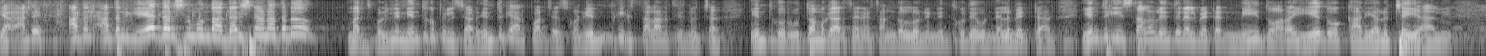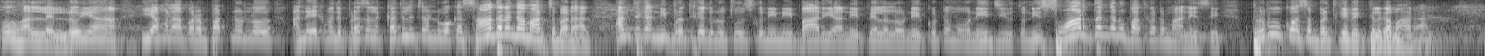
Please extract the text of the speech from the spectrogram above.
యా- అంటే అతని అతనికి ఏ దర్శనం ఉందో ఆ దర్శనాన్ని అతడు మర్చిపోలేదు. నేను ఎందుకు పిలిచాడు? ఎందుకు ఏర్పాటు చేసుకోండి? ఎందుకు ఈ స్థలాన్ని తీసుకుని వచ్చాడు? ఎందుకు రూతమ్మ గారి సైన సంఘంలో నిన్ను ఎందుకు దేవుడు నిలబెట్టాడు? ఎందుకు ఈ స్థలంలో ఎందుకు నిలబెట్టాడు? నీ ద్వారా ఏదో కార్యాలు చేయాలి. ఓ హల్లెలూయా! ఈ అమలాపురం పట్టణంలో అనేక మంది ప్రజలను కదిలించడానికి ఒక సాధనంగా మార్చబడాలి. అంతేగాని నీ బ్రతికేది నువ్వు చూసుకుని నీ భార్య నీ పిల్లలు నీ కుటుంబం నీ జీవితం నీ స్వార్థంగా నువ్వు బతకటం మానేసి ప్రభువు కోసం బ్రతికే వ్యక్తులుగా మారాలి.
